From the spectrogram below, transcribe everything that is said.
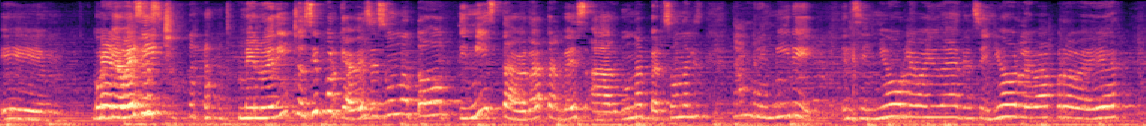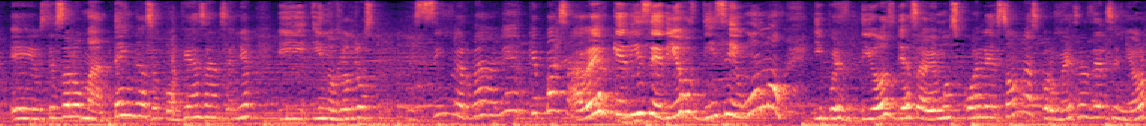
Eh, me lo he dicho. Me lo he dicho, sí, porque a veces uno todo optimista, ¿verdad? Tal vez a alguna persona le dice, hombre, mire, el Señor le va a ayudar, el Señor le va a proveer, eh, usted solo mantenga su confianza en el Señor. Y, y nosotros, sí, ¿verdad? A ver, ¿qué pasa? A ver, ¿qué dice Dios? Dice uno. Y pues Dios ya sabemos cuáles son las promesas del Señor.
